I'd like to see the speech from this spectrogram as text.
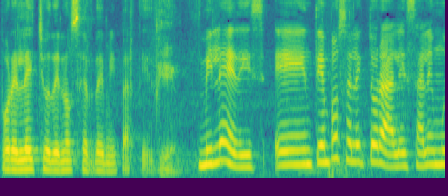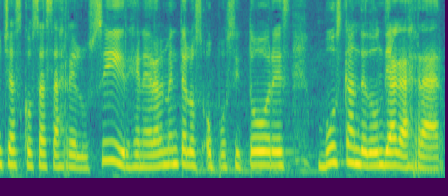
por el hecho de no ser de mi partido. Bien. Miledis, en tiempos electorales salen muchas cosas a relucir. Generalmente los opositores buscan de dónde agarrar.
